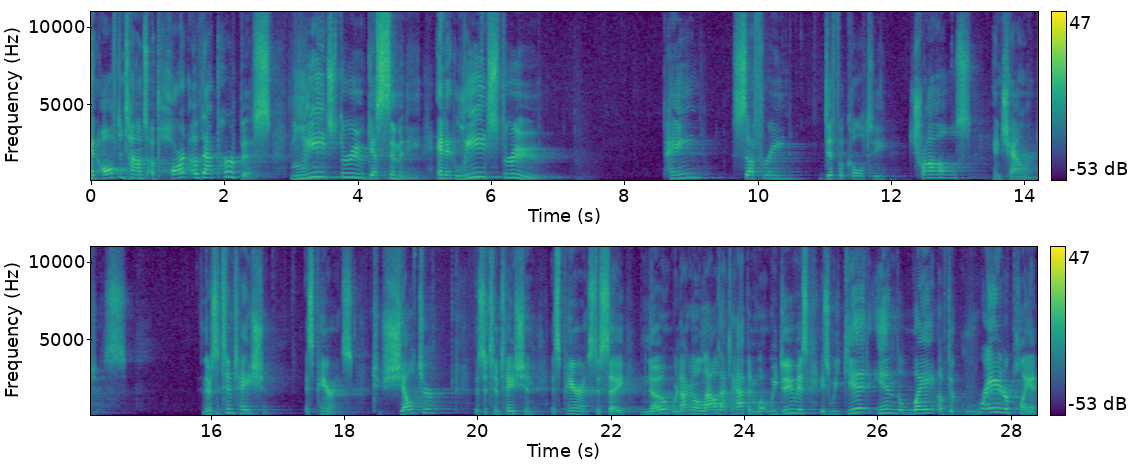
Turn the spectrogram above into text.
And oftentimes, a part of that purpose leads through Gethsemane and it leads through pain, suffering, difficulty, trials, and challenges. And there's a temptation as parents to shelter there's a temptation as parents to say, no, we're not going to allow that to happen. What we do is, is we get in the way of the greater plan,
